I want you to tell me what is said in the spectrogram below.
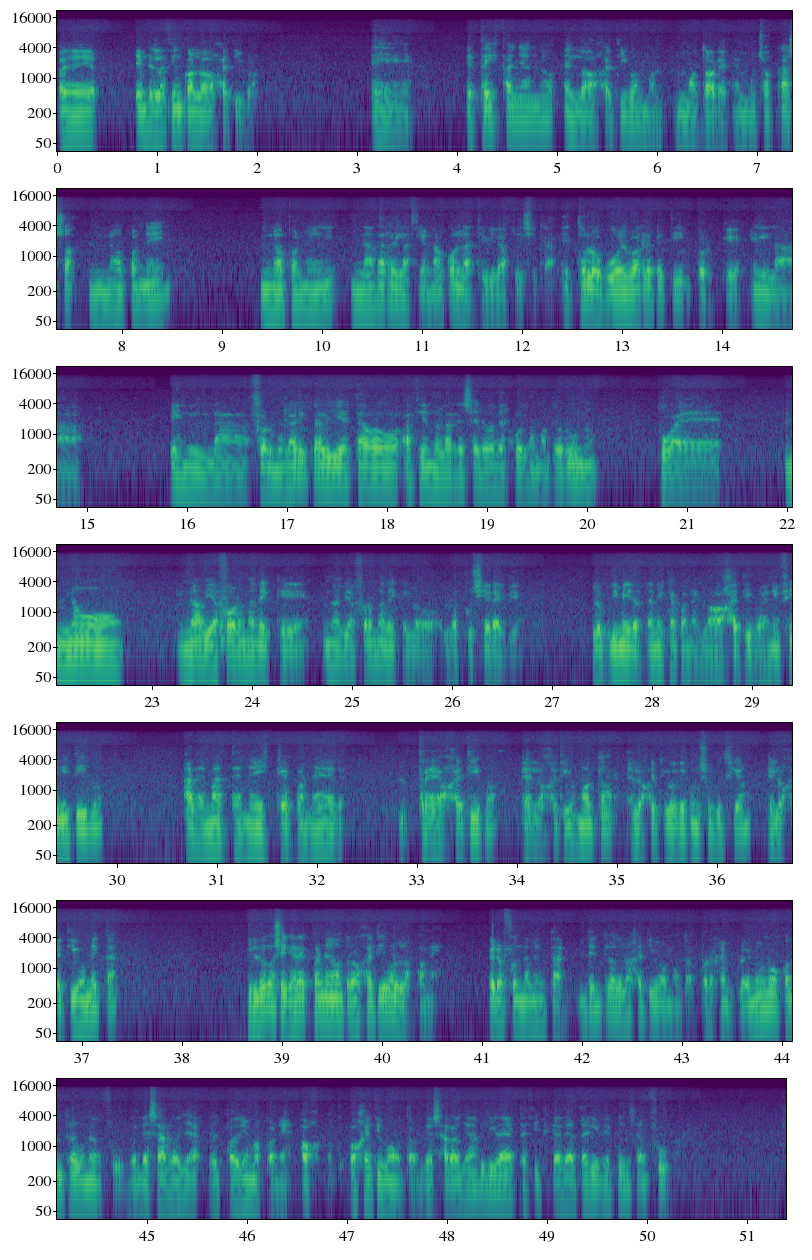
eh, en relación con los objetivos. Eh, estáis fallando en los objetivos motores. En muchos casos no ponéis no ponéis nada relacionado con la actividad física. Esto lo vuelvo a repetir porque en la en la formulario que había estado haciendo la reserva del juego motor 1, pues no, no había forma de que no había forma de que lo, lo pusierais bien. Lo primero, tenéis que poner los objetivos en infinitivo. Además, tenéis que poner tres objetivos, el objetivo motor, el objetivo de consecución, el objetivo meta y luego si queréis poner otros objetivos, los ponéis. Pero fundamental, dentro del objetivo motor, por ejemplo, en uno contra uno en fútbol, desarrollar, eh, podríamos poner objetivo motor, desarrollar habilidades específicas de ataque y defensa en fútbol.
